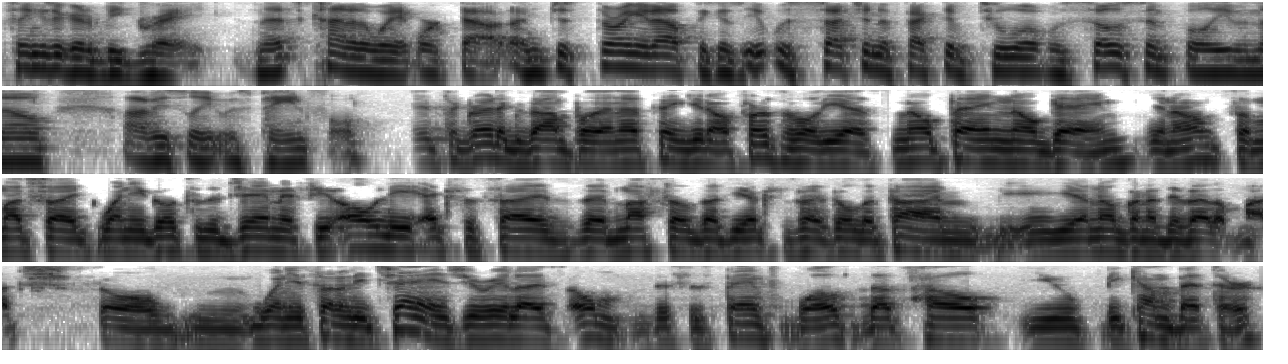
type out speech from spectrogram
things are going to be great. And that's kind of the way it worked out. I'm just throwing it out because it was such an effective tool. It was so simple, even though obviously it was painful. It's a great example. And I think, you know, first of all, yes, no pain, no gain, you know, so much like when you go to the gym, if you only exercise the muscle that you exercise all the time, you're not going to develop much. So mm, when you suddenly change, you realize, oh, this is painful. Well, that's how you become better.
